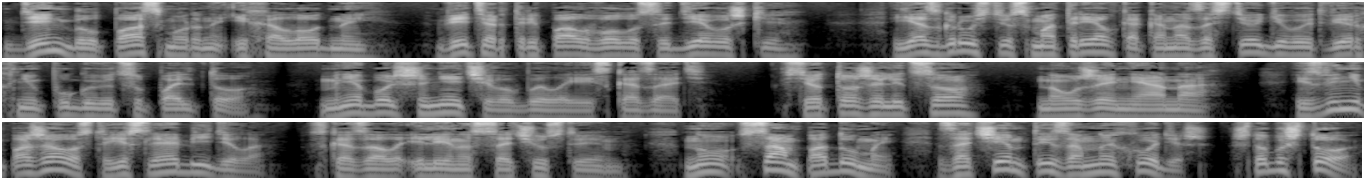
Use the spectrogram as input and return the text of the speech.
День был пасмурный и холодный. Ветер трепал волосы девушки. Я с грустью смотрел, как она застегивает верхнюю пуговицу пальто. Мне больше нечего было ей сказать. Все то же лицо, но уже не она. «Извини, пожалуйста, если обидела», — сказала Элина с сочувствием. «Ну, сам подумай, зачем ты за мной ходишь? Чтобы что?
